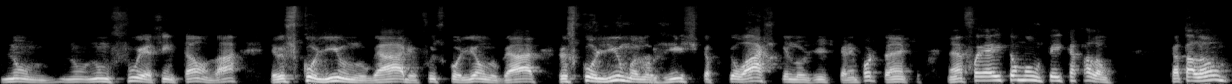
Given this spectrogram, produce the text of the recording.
não, não, não fui assim então lá, eu escolhi um lugar, eu fui escolher um lugar, eu escolhi uma logística, porque eu acho que logística era importante, né? Foi aí que eu montei Catalão. Catalão,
